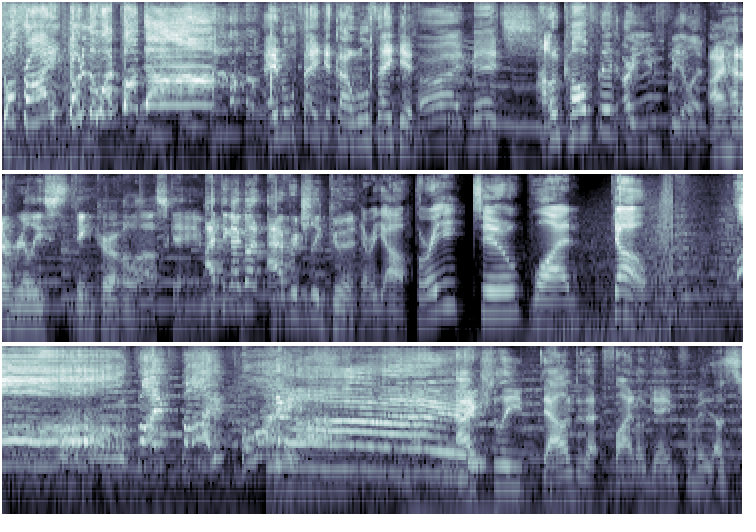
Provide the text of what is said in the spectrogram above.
Top right. Go to the one bomb. No! Hey, we'll take it though. We'll take it. All right, Mitch. How confident are you feeling? I had a really stinker of a last game. I think I got averagely good. Here we go. Three, two, one, go. Oh, by five points. No! Actually, down to that final game for me. That was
